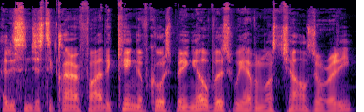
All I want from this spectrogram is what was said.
Hey, listen, just to clarify, the king, of course, being Elvis, we haven't lost Charles already,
